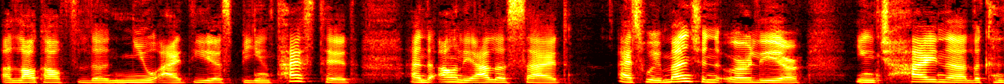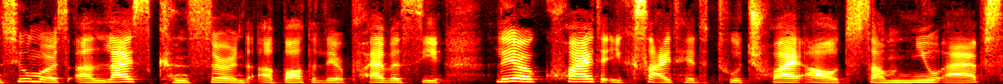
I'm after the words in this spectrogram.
a lot of the new ideas being tested. And on the other side, as we mentioned earlier, in China, the consumers are less concerned about their privacy. They are quite excited to try out some new apps,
